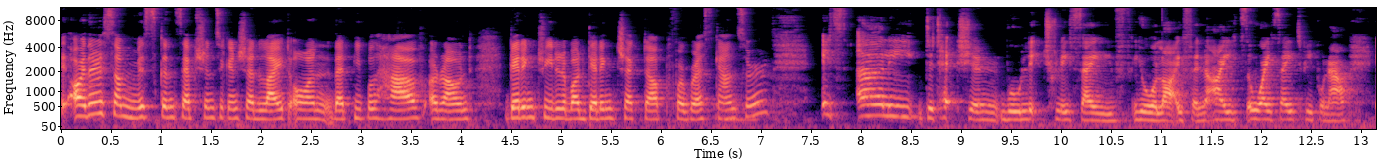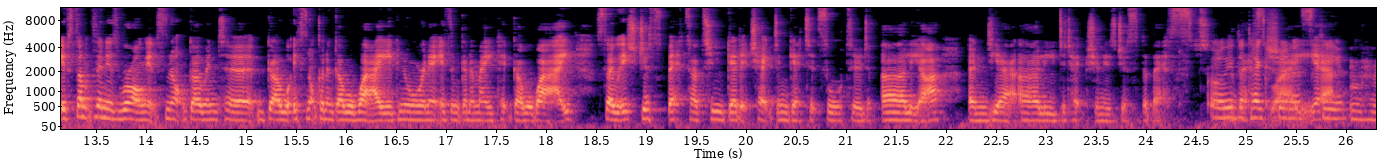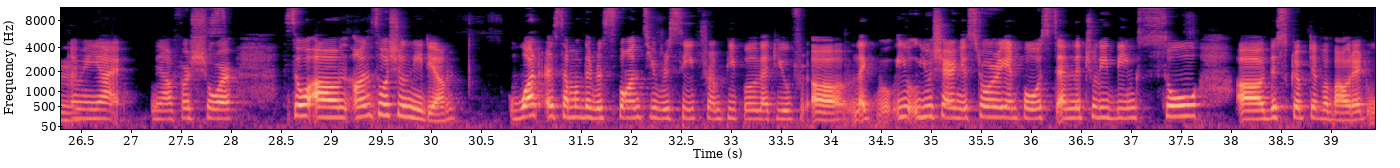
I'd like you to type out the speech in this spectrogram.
are there some misconceptions you can shed light on that people have around getting treated, about getting checked up for breast cancer? It's early detection will literally save your life and i always say to people now if something is wrong it's not going to go it's not going to go away ignoring it isn't going to make it go away so it's just better to get it checked and get it sorted earlier and yeah early detection is just the best Early the best detection way. is yeah key. Mhm. I mean, yeah, yeah, for sure. So, um, on social media, what are some of the response you've received from people that you've uh, like you, you sharing your story and posts and literally being so uh, descriptive about it?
